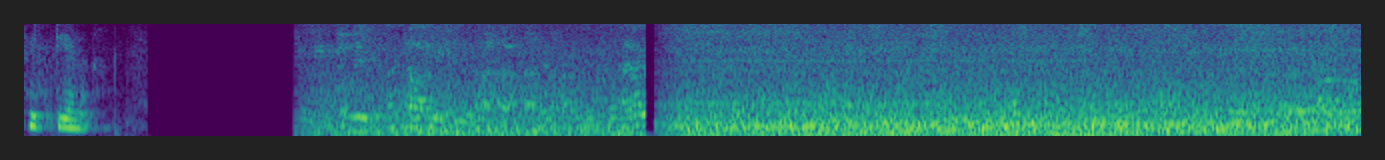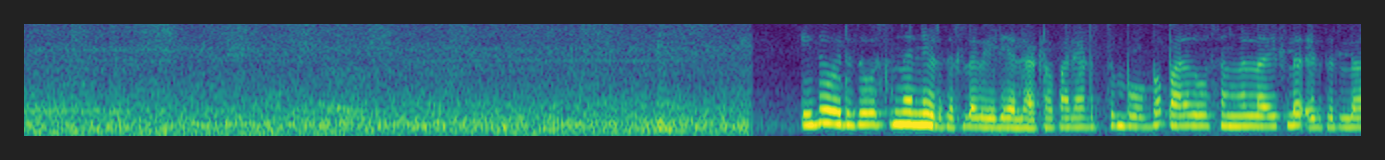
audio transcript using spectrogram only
സിറ്റിയാണ്. ഇത് ഒരു ദിവസം തന്നെ എടുത്തിട്ടുള്ള വീഡിയോ അല്ല കേട്ടോ. പലയിടത്തും പോകുമ്പോൾ പല ദിവസങ്ങളിലായിട്ടുള്ള എടുത്തിട്ടുള്ള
